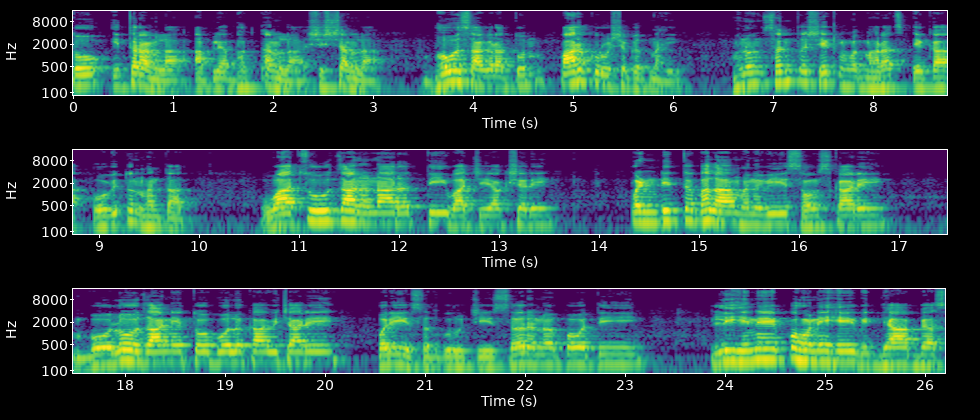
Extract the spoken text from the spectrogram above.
तो इतरांना आपल्या भक्तांना शिष्यांना भवसागरातून पार करू शकत नाही. म्हणून संत शेख मोहम्मद महाराज एका ओवीतून म्हणतात वाचू जाणणार ती वाची अक्षरे पंडित भला म्हणवी संस्कारे बोलो जाणे तो बोल का विचारे परी सद्गुरूची सर न पवती लिहिणे पोहणे हे विद्याभ्यास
